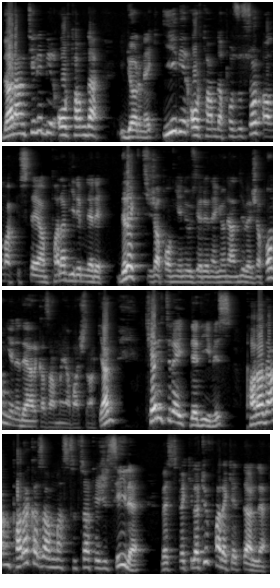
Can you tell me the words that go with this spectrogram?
garantili bir ortamda görmek, iyi bir ortamda pozisyon almak isteyen para birimleri direkt Japon yeni üzerine yöneldi ve Japon yeni değer kazanmaya başlarken carry trade dediğimiz paradan para kazanma stratejisiyle ve spekülatif hareketlerle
